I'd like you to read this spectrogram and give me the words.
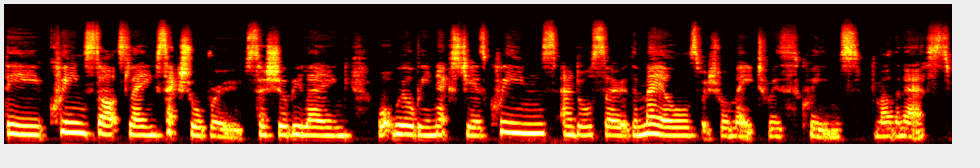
the queen starts laying sexual brood. So she'll be laying what will be next year's queens and also the males, which will mate with queens from other nests.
